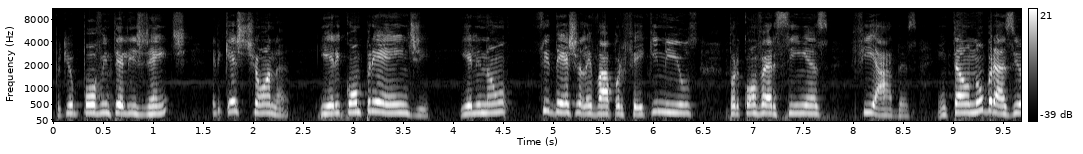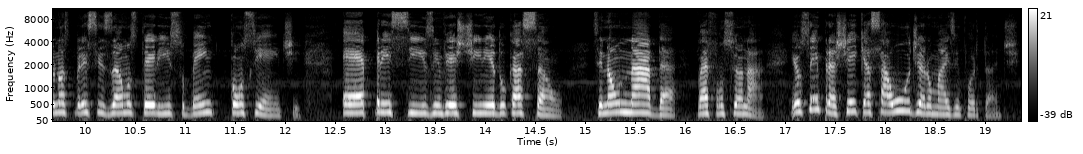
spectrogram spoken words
Porque o povo inteligente, ele questiona, e ele compreende, e ele não se deixa levar por fake news, por conversinhas fiadas. Então, no Brasil, nós precisamos ter isso bem consciente. É preciso investir em educação. Senão nada vai funcionar. Eu sempre achei que a saúde era o mais importante.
